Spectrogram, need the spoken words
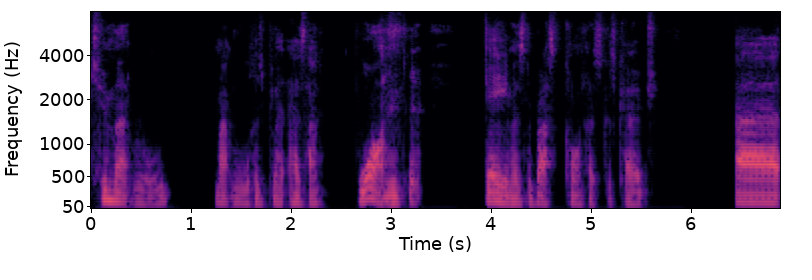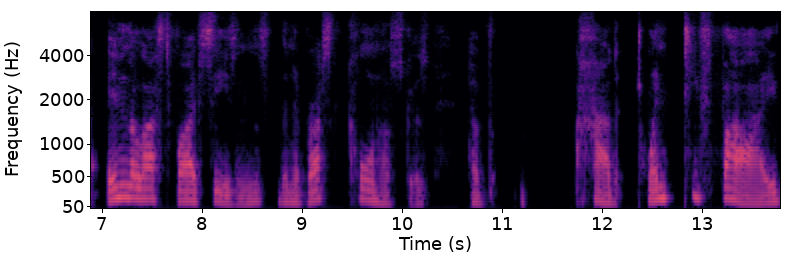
to Matt Rhule. Matt Rhule has played has had one game as Nebraska Cornhuskers coach. Uh, in the last five seasons, the Nebraska Cornhuskers have had 25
